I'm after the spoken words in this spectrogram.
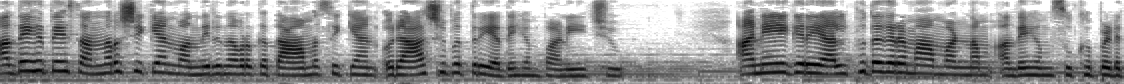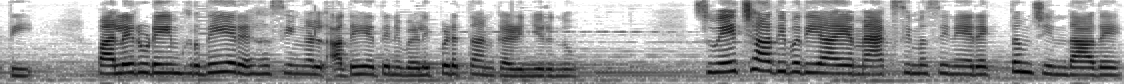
അദ്ദേഹത്തെ സന്ദർശിക്കാൻ വന്നിരുന്നവർക്ക് താമസിക്കാൻ ഒരു ആശുപത്രി അദ്ദേഹം പണിയിച്ചു. അനേകരെ അത്ഭുതകരമാം വണ്ണം അദ്ദേഹം സുഖപ്പെടുത്തി. പലരുടെയും ഹൃദയ രഹസ്യങ്ങൾ അദ്ദേഹത്തിന് വെളിപ്പെടുത്താൻ കഴിഞ്ഞിരുന്നു. സ്വേച്ഛാധിപതിയായ മാക്സിമസിനെ രക്തം ചിന്താതെ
